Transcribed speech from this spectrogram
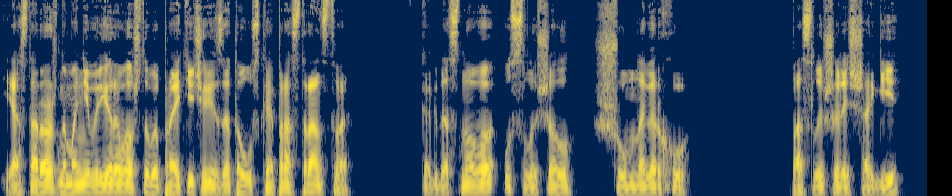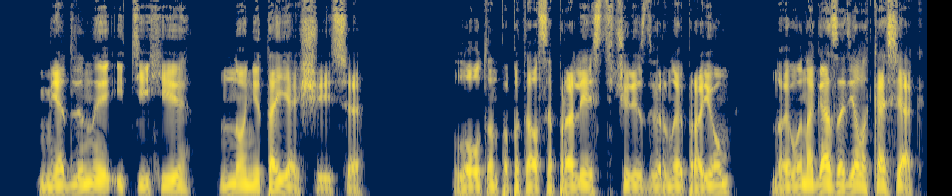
и осторожно маневрировал, чтобы пройти через это узкое пространство, когда снова услышал шум наверху. Послышались шаги, медленные и тихие, но не таящиеся. Лоутон попытался пролезть через дверной проем, но его нога задела косяк.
